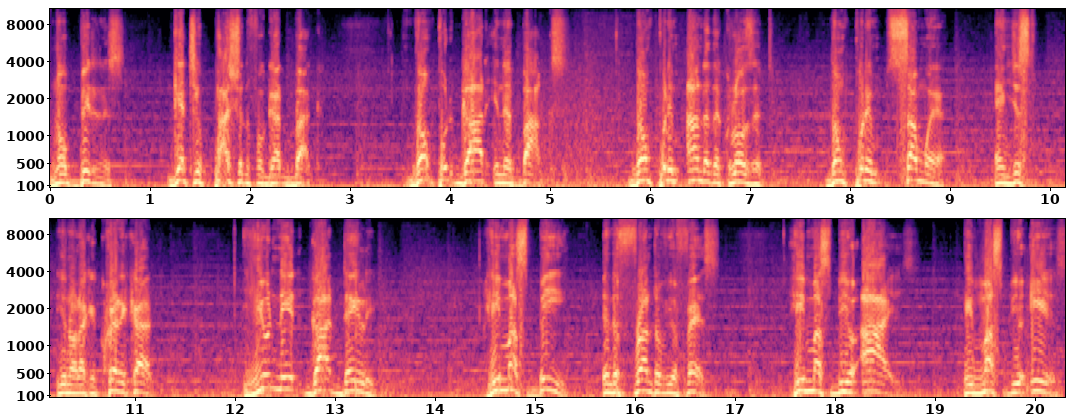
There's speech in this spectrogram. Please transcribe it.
no bitterness. Get your passion for God back. Don't put God in a box. Don't put him under the closet. Don't put him somewhere and just, you know, like a credit card. You need God daily. He must be in the front of your face. He must be your eyes. He must be your ears.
